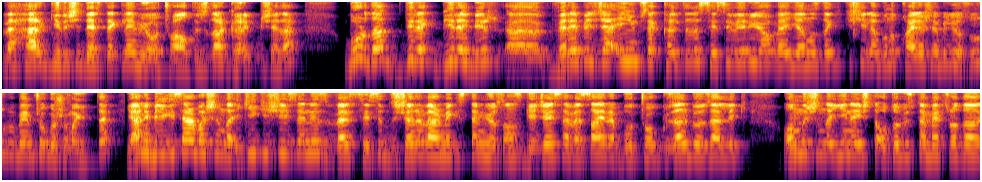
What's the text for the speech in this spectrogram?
Ve her girişi desteklemiyor o çoğaltıcılar garip bir şeyler. Burada direkt birebir e, verebileceği en yüksek kalitede sesi veriyor ve yanınızdaki kişiyle bunu paylaşabiliyorsunuz. Bu benim çok hoşuma gitti. Yani bilgisayar başında iki kişiyseniz ve sesi dışarı vermek istemiyorsanız gece ise vesaire bu çok güzel bir özellik. Onun dışında yine işte otobüste, metroda,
